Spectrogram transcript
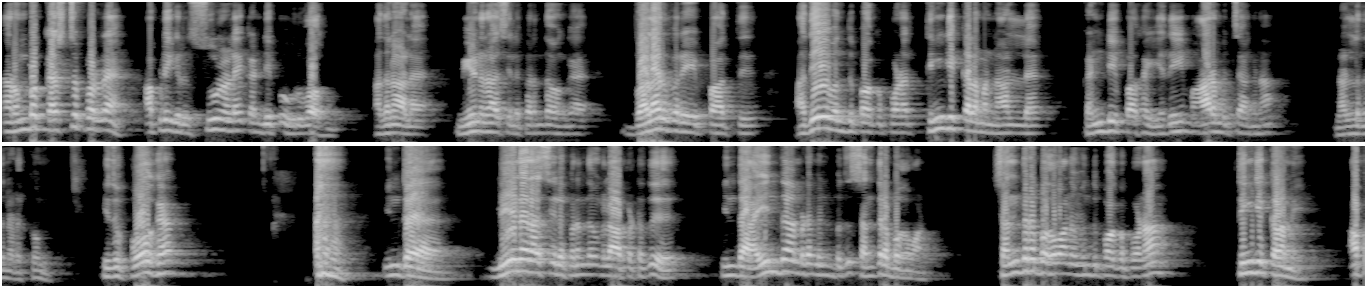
நான் ரொம்ப கஷ்டப்படுறேன் அப்படிங்கிற சூழ்நிலை கண்டிப்பாக உருவாகும். அதனால மீனராசியில் பிறந்தவங்க வளர்வரையை பார்த்து அதே வந்து பார்க்க போன திங்கக்கிழமை நாள்ல கண்டிப்பாக எதையும் ஆரம்பிச்சாங்கன்னா நல்லது நடக்கும். இது போக இந்த மீனராசியில பிறந்தவங்களாகப்பட்டது இந்த ஐந்தாம் இடம் என்பது சந்திர பகவான். சந்திர பகவானை வந்து பார்க்க போனா திங்கட்கிழமை. அப்ப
